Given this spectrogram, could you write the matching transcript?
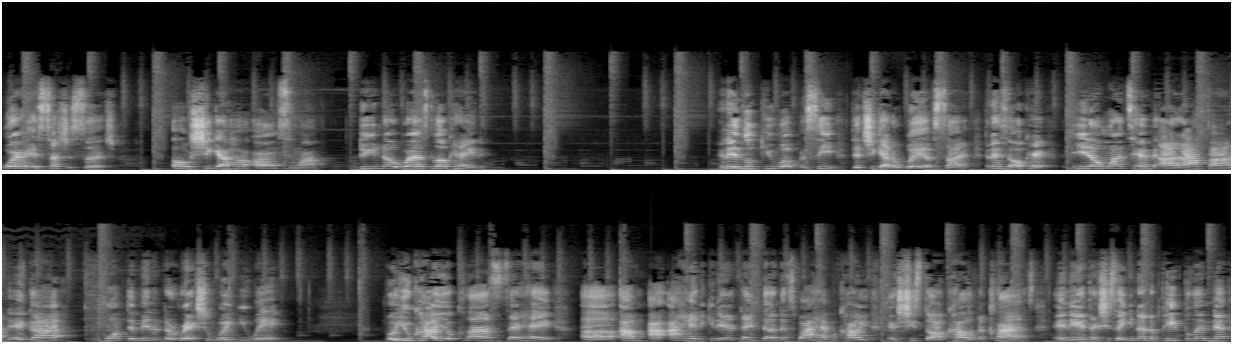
where is such and such? Oh, she got her own salon. Do you know where it's located? And they look you up and see that you got a website. And they say, okay, you don't want to tell me, all right, I find it. And God point them in a direction where you at. Or you call your clients and say, "Hey, uh, I'm I, I, had to get everything done. That's why I haven't called you." And she started calling the clients and everything. She said, "You know, the people in there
